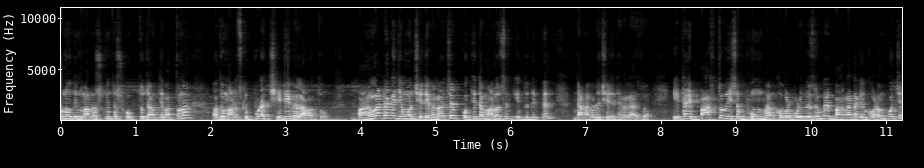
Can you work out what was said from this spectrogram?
কোনো দিন মানুষ কিন্তু সত্য জানতে পারতো না অত মানুষকে পুরো ছেটে ফেলা হতো। বাংলাটাকে যেমন ছেটে ফেলা হচ্ছে, প্রতিটা মানুষের কিন্তু দেখতেন ডানাগুলো ছেটে ফেলা হতো। এটাই বাস্তব এইসব ভুম ভাং খবর পরিবেশন করে বাংলাটাকে গরম করছে,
